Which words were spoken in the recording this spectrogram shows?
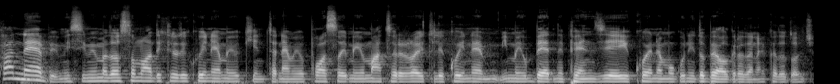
Pa ne bi, mislim, ima dosta mladih ljudi koji nemaju kinta, nemaju posla, imaju matore roditelje koji ne, imaju bedne penzije i koje ne mogu ni do Beograda nekada dođu.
